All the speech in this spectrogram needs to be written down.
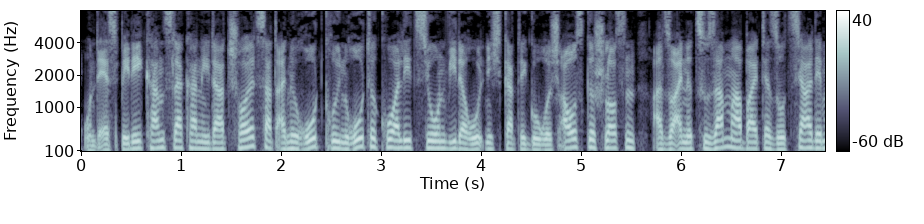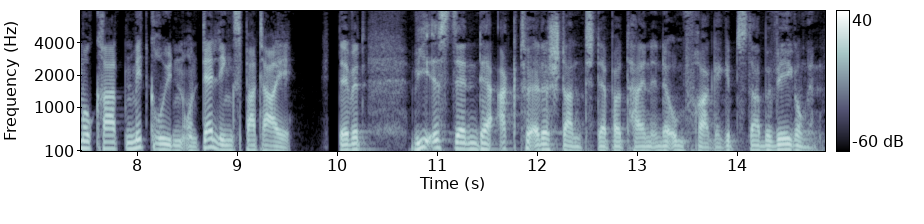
Und SPD-Kanzlerkandidat Scholz hat eine rot-grün-rote Koalition wiederholt wiederholt nicht kategorisch ausgeschlossen, also eine Zusammenarbeit der Sozialdemokraten mit Grünen und der Linkspartei. David, wie ist denn der aktuelle Stand der Parteien in der Umfrage? Gibt es da Bewegungen?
